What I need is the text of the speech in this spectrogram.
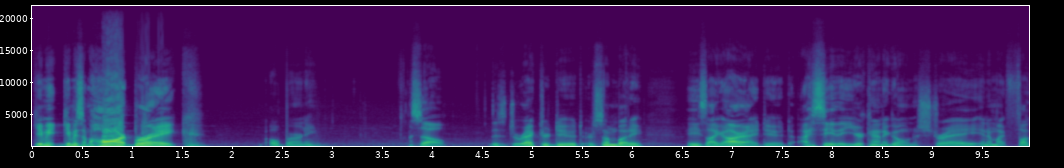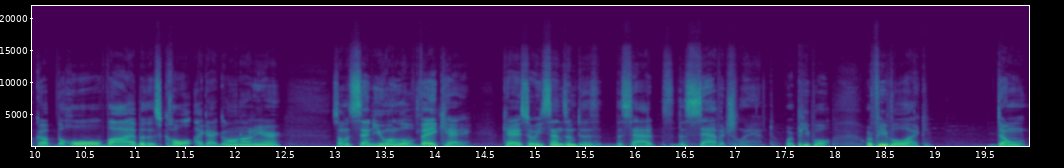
Give me, give me some heartbreak. Oh, Bernie. So this director dude or somebody, he's like, all right, dude, I see that you're kind of going astray, and it might fuck up the whole vibe of this cult I got going on here. So I'm send you on a little vacay. Okay, so he sends him to the the, sad, the savage land where people where people like don't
